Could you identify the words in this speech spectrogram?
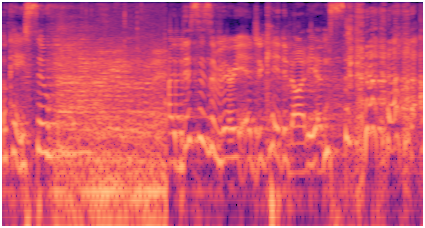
Okay, so uh, this is a very educated audience.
